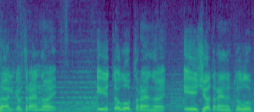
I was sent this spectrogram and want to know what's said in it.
Сальков тройной. И тулуп тройной. И еще тройной тулуп.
